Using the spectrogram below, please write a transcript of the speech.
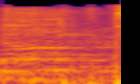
know.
